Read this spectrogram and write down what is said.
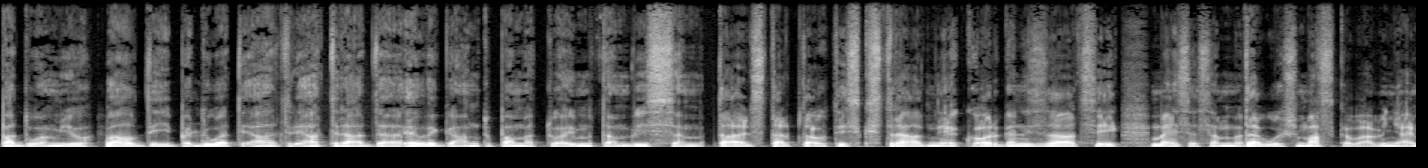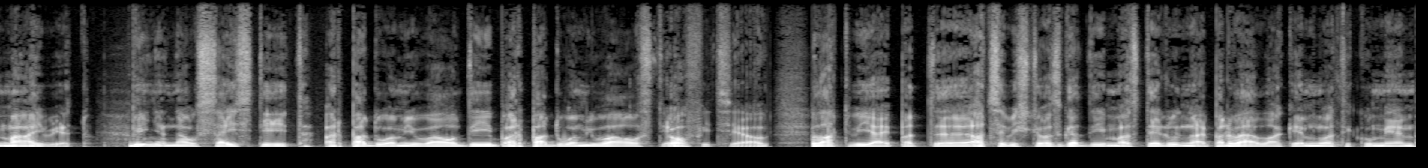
padomju valdība ļoti ātri atrada elegantu pamatojumu tam visam. Tā ir starptautiska strādnieku organizācija. Mēs esam devuši Maskavā viņai māju vietu. Viņa nav saistīta ar padomju valdību, ar padomju valsti oficiāli. Latvijai pat eh, atsevišķos gadījumos te runāja par vēlākiem notikumiem,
